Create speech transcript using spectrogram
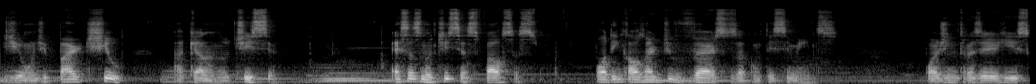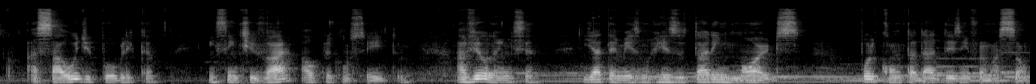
de onde partiu aquela notícia. Essas notícias falsas podem causar diversos acontecimentos. Podem trazer risco à saúde pública, incentivar ao preconceito, à violência e até mesmo resultar em mortes por conta da desinformação.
